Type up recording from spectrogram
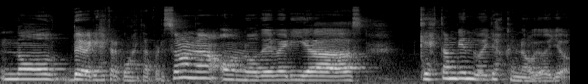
no deberías estar con esta persona o no deberías ¿qué están viendo ellos que no veo yo?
